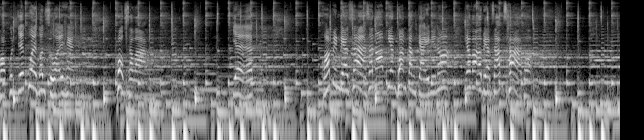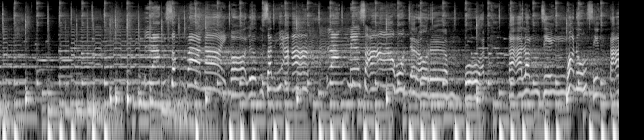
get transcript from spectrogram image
ขอบคุณเจ๊กล้วยคนสวยแห่งโคกสว่าง เย็ดขอเป็นแบบซาซะเนาะเปลี่ยนความตั้งใจนี่เนาะอย่าว่าเอาแบบสามซาเถอะหลังสงกรานต์นายก็ลืมสัญญาหลังเมษาหัวใจะเราเริ่มปวดกาลอนจริงเพราะหนูสิ่งตา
